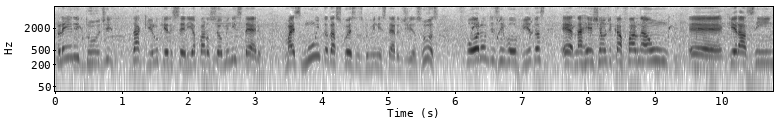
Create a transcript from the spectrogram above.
plenitude daquilo que ele seria para o seu ministério. Mas muitas das coisas do ministério de Jesus foram desenvolvidas é, na região de Cafarnaum, é, Querazim,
